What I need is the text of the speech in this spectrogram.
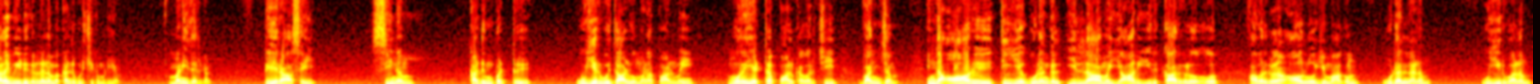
அளவீடுகளில் நம்ம கண்டுபிடிச்சிக்க முடியும். மனிதர்கள். பேராசை சினம் கடும்பற்று உயர்வு தாழ்வு மனப்பான்மை முறையற்ற பால் கவர்ச்சி வஞ்சம். இந்த ஆறு தீய குணங்கள் இல்லாமல் யார் இருக்கார்களோ அவர்கள்லாம் ஆரோக்கியமாகவும் உடல் நலம் உயிர் வளம்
